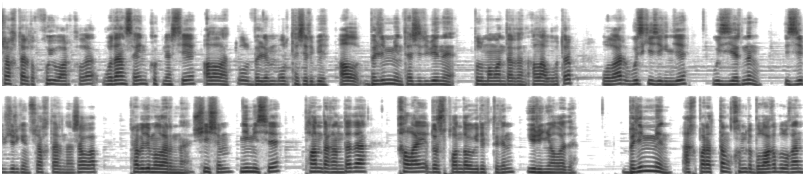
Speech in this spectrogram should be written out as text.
сұрақтарды қою арқылы одан сайын көп нәрсе ала алады. Ол білім ол тәжірибе. Ал білім мен тәжірибені бұл мамандардан ала отырып олар өз кезегінде өздерінің іздеп жүрген сұрақтарына жауап проблемаларына шешім немесе пландағанда да қалай дұрыс пландау керектігін үйрене алады. Білім мен ақпараттың құнды бұлағы болған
